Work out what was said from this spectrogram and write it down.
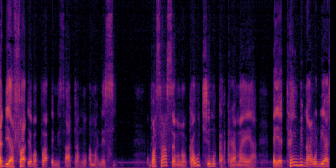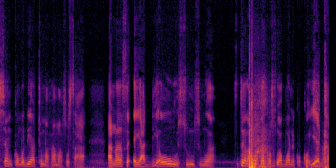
ɛde afa yɛ papa amisaata ho ama no saa asɛm no ka wokyerɛ mu kakra ma yɛ a ɛyɛ tan bi na wode ahyɛ nkɔmmɔ de ato mahama so saa. Anaasɛ ɛyɛ ade a wɔwɔ wɔ sumsum a still a wobɛkɔ so abɔ ne kɔkɔ. Yɛka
